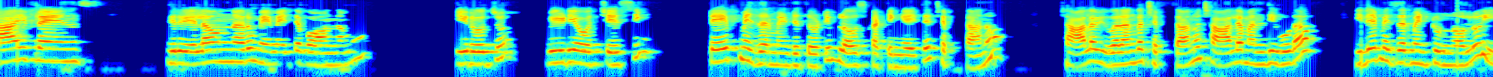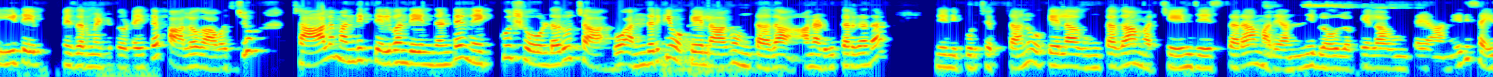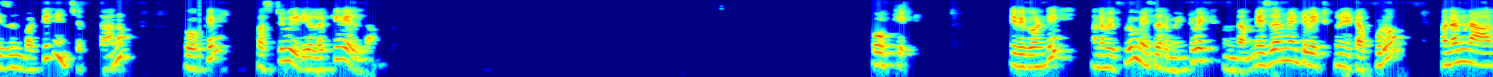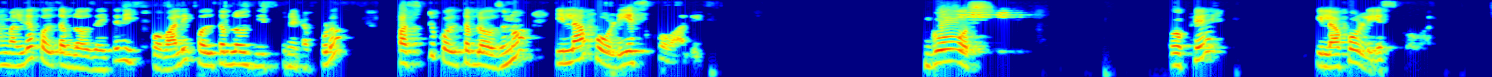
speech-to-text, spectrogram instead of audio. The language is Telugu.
హాయ్ ఫ్రెండ్స్ మీరు ఎలా ఉన్నారు? మేమైతే బాగున్నాము. ఈరోజు వీడియో వచ్చేసి టేప్ మెజర్మెంట్ తోటి బ్లౌజ్ కటింగ్ అయితే చెప్తాను. చాలా వివరంగా చెప్తాను. చాలా మంది కూడా ఇదే మెజర్మెంట్ ఉన్నోళ్ళు ఈ టేప్ మెజర్మెంట్ తోటి అయితే ఫాలో కావచ్చు. చాలా మందికి తెలియంది ఏంటంటే నెక్ షోల్డరు చా అందరికీ ఒకేలాగా ఉంటుందా అని అడుగుతారు కదా. నేను ఇప్పుడు చెప్తాను. ఒకేలాగా ఉంటుందా? మరి చేంజ్ చేస్తారా? మరి అన్ని బ్లౌజులు ఒకేలాగా ఉంటాయా? అనేది సైజుని బట్టి నేను చెప్తాను. ఓకే? ఫస్ట్ వీడియోలోకి వెళ్దాం. ఓకే. ఇదిగోండి. మనం ఇప్పుడు మెజర్మెంట్ పెట్టుకుందాం. మెజర్మెంట్ పెట్టుకునేటప్పుడు మనం నార్మల్గా కొలత బ్లౌజ్ అయితే తీసుకోవాలి. కొలత బ్లౌజ్ తీసుకునేటప్పుడు ఫస్ట్ కొలత బ్లౌజ్ను ఇలా ఫోల్డ్ చేసుకోవాలి. గోస్ ఓకే ఇలా ఫోల్డ్ చేసుకోవాలి.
